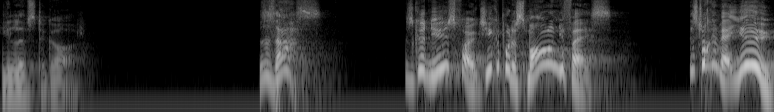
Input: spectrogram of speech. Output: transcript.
he lives to God. This is us. This is good news, folks. You can put a smile on your face. It's talking about you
